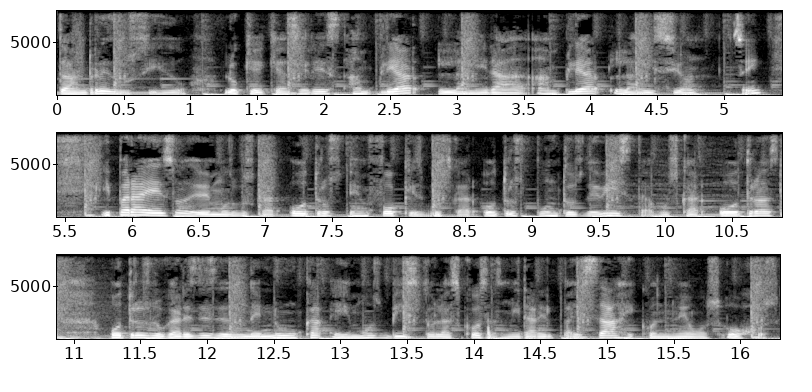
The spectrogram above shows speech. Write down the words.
tan reducido, lo que hay que hacer es ampliar la mirada, ampliar la visión. Y para eso debemos buscar otros enfoques, buscar otros puntos de vista, buscar otras, otros lugares desde donde nunca hemos visto las cosas, mirar el paisaje con nuevos ojos.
